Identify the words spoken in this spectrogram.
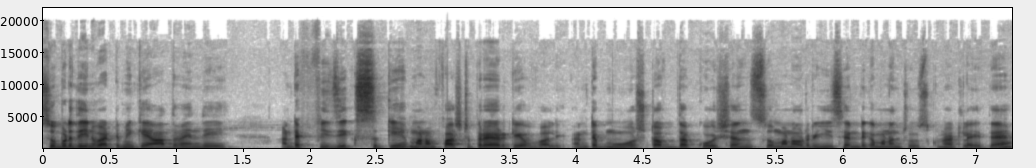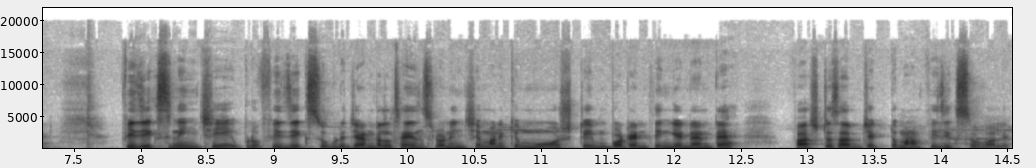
సో ఇప్పుడు దీన్ని బట్టి మీకు ఏమర్థమైంది? అంటే ఫిజిక్స్కి మనం ఫస్ట్ ప్రయారిటీ ఇవ్వాలి. అంటే మోస్ట్ ఆఫ్ ద క్వశ్చన్స్ మనం రీసెంట్గా మనం చూసుకున్నట్లయితే ఫిజిక్స్ నుంచి ఇప్పుడు ఫిజిక్స్ ఇప్పుడు జనరల్ సైన్స్లో నుంచి మనకి మోస్ట్ ఇంపార్టెంట్ థింగ్ ఏంటంటే ఫస్ట్ సబ్జెక్టు మనం ఫిజిక్స్ ఇవ్వాలి.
